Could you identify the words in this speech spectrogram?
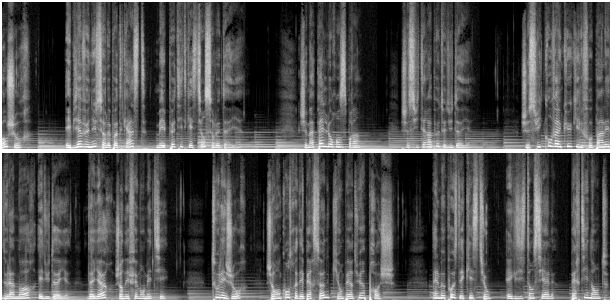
Bonjour et bienvenue sur le podcast Mes petites questions sur le deuil. Je m'appelle Laurence Brun. Je suis thérapeute du deuil. Je suis convaincue qu'il faut parler de la mort et du deuil. D'ailleurs, j'en ai fait mon métier. Tous les jours, je rencontre des personnes qui ont perdu un proche. Elles me posent des questions existentielles, pertinentes,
